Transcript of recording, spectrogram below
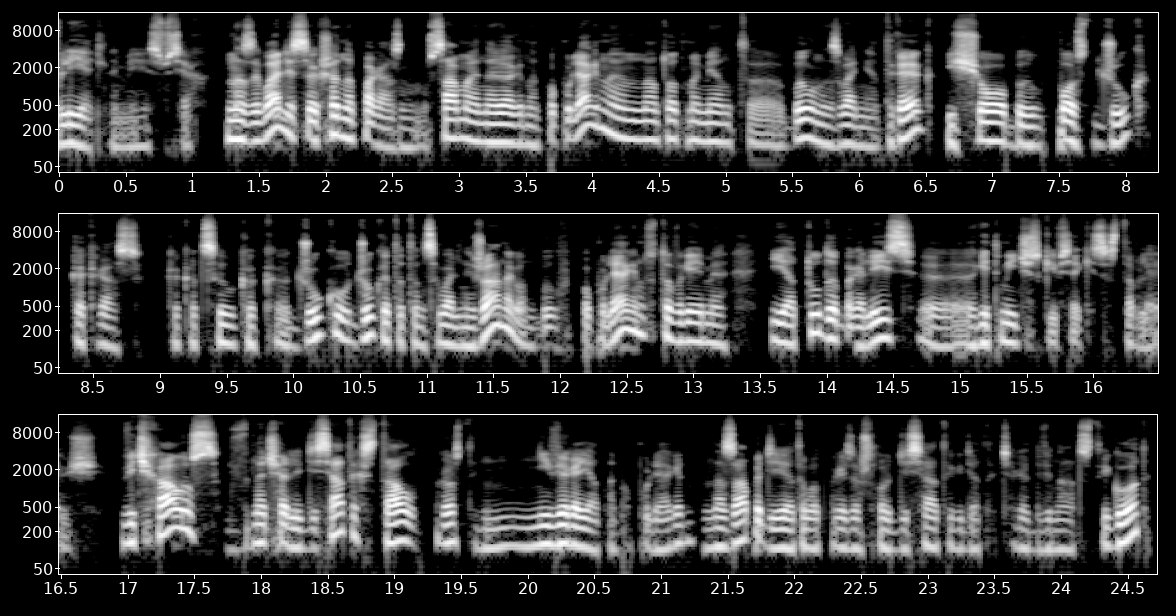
влиятельными из всех. Называли совершенно по-разному. Самое, наверное, популярное на тот момент э, было название дрэг. Еще был пост-джук, как раз как отсылка к джуку. Джук — это танцевальный жанр, он был популярен в то время, и оттуда брались э, ритмические всякие составляющие. House в начале десятых стал просто невероятно популярен. На Западе это вот произошло 10 где-то 12 год.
